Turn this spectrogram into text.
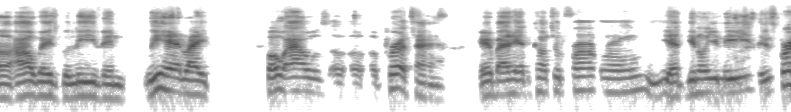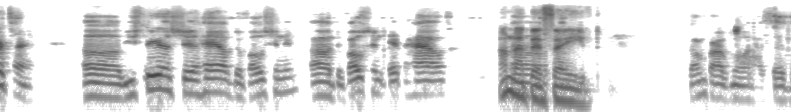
Uh, I always believe in. We had like four hours of, of, of, prayer time. Everybody had to come to the front room. You had to get on your knees. It's prayer time. Uh, you still should have devotion, uh, devotion at the house. I'm not that um, saved. I'm probably going that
